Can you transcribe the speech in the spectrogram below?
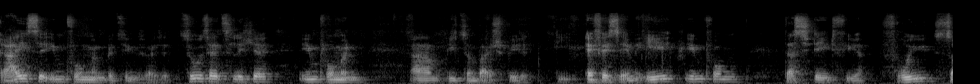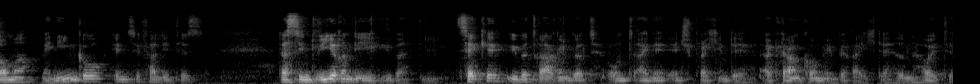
Reiseimpfungen bzw. zusätzliche Impfungen, äh, wie zum Beispiel die FSME-Impfung. Das steht für Frühsommer-Meningoenzephalitis. Das sind Viren, die über die Zecke übertragen wird und eine entsprechende Erkrankung im Bereich der Hirnhäute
